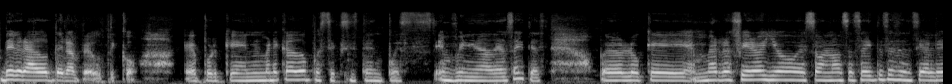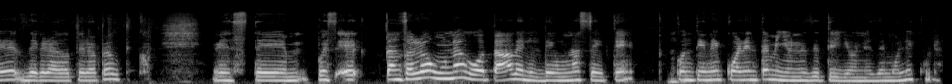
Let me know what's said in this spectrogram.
de grado terapéutico, eh, porque en el mercado pues existen pues infinidad de aceites, pero lo que me refiero yo son los aceites esenciales de grado terapéutico. Este, pues eh, tan solo una gota de, de un aceite contiene 40 millones de trillones de moléculas.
